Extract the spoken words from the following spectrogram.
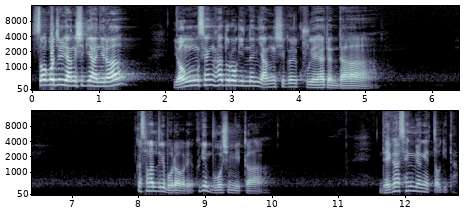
썩어질 양식이 아니라 영생하도록 있는 양식을 구해야 된다. 그 사람들이 뭐라 그래요? 그게 무엇입니까? 내가 생명의 떡이다.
